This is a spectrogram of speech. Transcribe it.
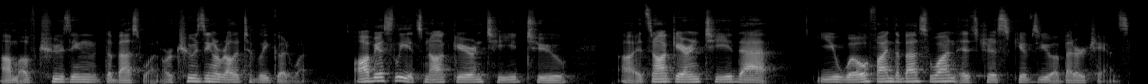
um, of choosing the best one or choosing a relatively good one. Obviously, it's not guaranteed to. Uh, it's not guaranteed that you will find the best one. It just gives you a better chance.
